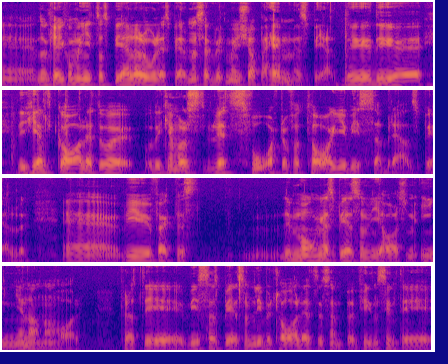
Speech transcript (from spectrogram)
eh, de kan ju komma hit och spela roliga spel, men sen vill man ju köpa hem ett spel. Det, är, det är ju det är helt galet och, och, det kan vara rätt svårt att få tag i vissa brädspel. Eh, vi är ju faktiskt, det är många spel som vi har som ingen annan har. För att det är vissa spel som Libertalia till exempel finns inte i,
